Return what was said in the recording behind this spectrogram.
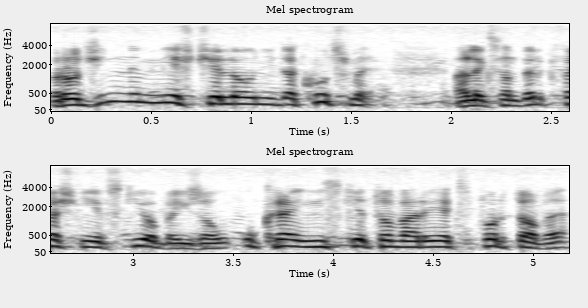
rodzinnym mieście Leonida Kuczmy. Aleksander Kwaśniewski obejrzał ukraińskie towary eksportowe.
